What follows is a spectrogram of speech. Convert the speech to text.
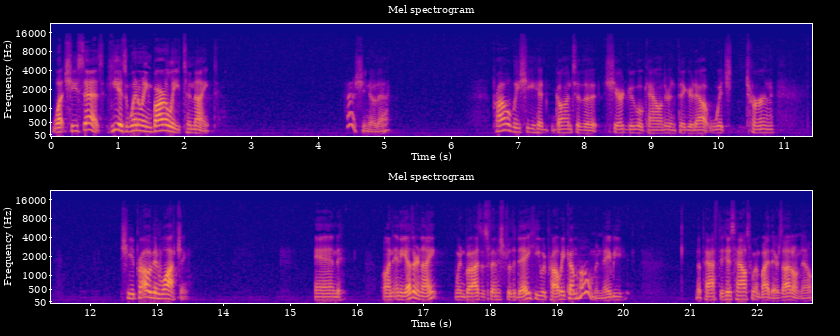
what she says He is winnowing barley tonight. How does she know that? Probably she had gone to the shared Google Calendar and figured out which turn she had probably been watching. And on any other night, when Boaz is finished for the day, he would probably come home and maybe the path to his house went by theirs. I don't know.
